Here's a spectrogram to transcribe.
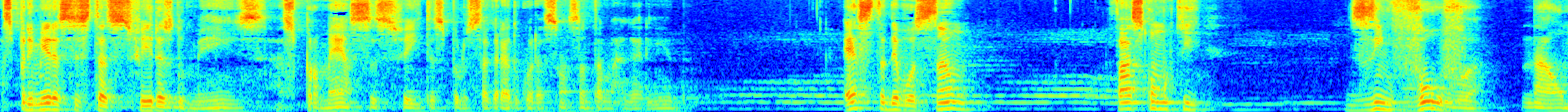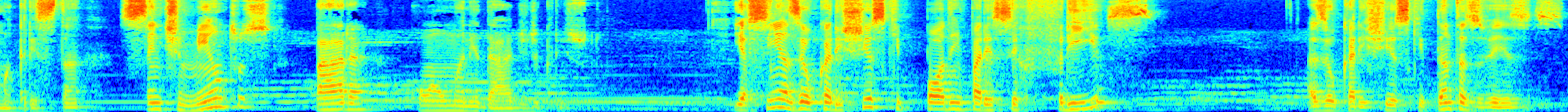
as primeiras sextas-feiras do mês, as promessas feitas pelo Sagrado Coração a Santa Margarida. Esta devoção faz como que desenvolva na alma cristã sentimentos para com a humanidade de Cristo. E assim as Eucaristias que podem parecer frias, as Eucaristias que tantas vezes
